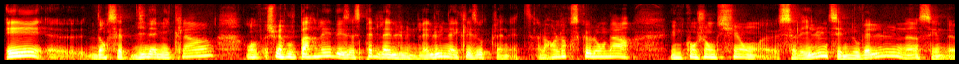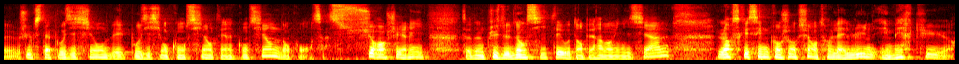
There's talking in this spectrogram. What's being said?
Et euh, dans cette dynamique-là, je vais vous parler des aspects de la Lune, la Lune avec les autres planètes. Alors lorsque l'on a une conjonction Soleil-Lune, c'est une nouvelle Lune, hein, c'est une juxtaposition des positions consciente et inconsciente, donc ça surenchérit, ça donne plus de densité au tempérament initial. Lorsque c'est une conjonction entre la Lune et Mercure,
